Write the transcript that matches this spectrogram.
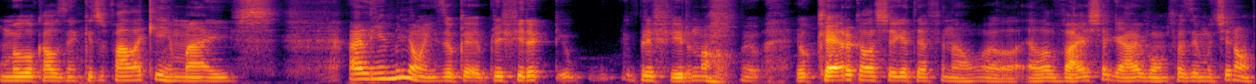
o meu localzinho aqui de fala aqui, mas A linha milhões. Eu, eu prefiro. Eu, prefiro, não. Eu, eu quero que ela chegue até a final. Ela, ela vai chegar e vamos fazer mutirão.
